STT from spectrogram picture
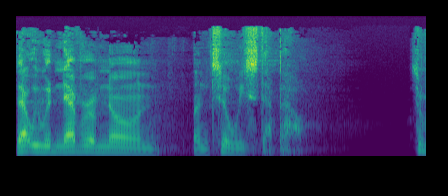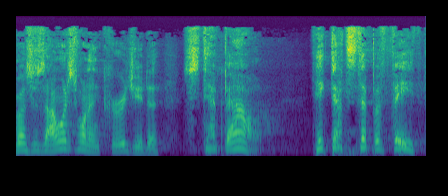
that we would never have known until we step out. So, brothers, I just want to encourage you to step out. Take that step of faith.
